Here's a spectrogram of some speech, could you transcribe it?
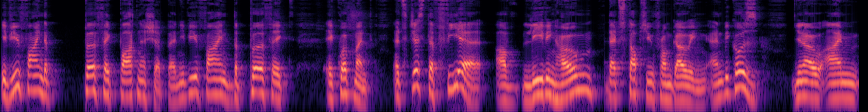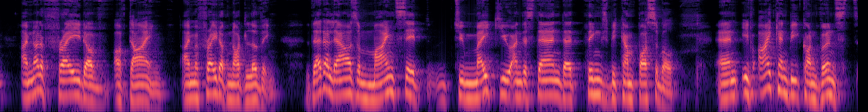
if you find a perfect partnership and if you find the perfect equipment, it's just the fear of leaving home that stops you from going. And because, you know, I'm, I'm not afraid of, of dying. I'm afraid of not living. That allows a mindset to make you understand that things become possible. And if I can be convinced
